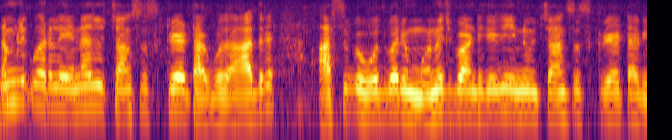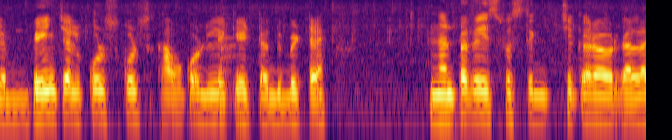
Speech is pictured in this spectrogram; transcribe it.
ನಮ್ಲಿಕ್ಕೆ ಬರಲ್ಲ, ಏನಾದರೂ ಚಾನ್ಸಸ್ ಕ್ರಿಯೇಟ್ ಆಗ್ಬೋದು. ಆದರೆ ಆರ್ ಸಿ ಬಿ ಹೋದ ಬಾರಿ ಮನೋಜ್ ಬಾಂಡಿಗೆಗೆ ಇನ್ನೂ ಚಾನ್ಸಸ್ ಕ್ರಿಯೇಟ್ ಆಗಲಿ ಬೆಂಚಲ್ಲಿ ಕುಳ್ಸ್ ಕುಳ್ಸ್ ಕಾವು ಕೊಡಲಿಕ್ಕೆ ಇಟ್ಟದ್ದು ಬಿಟ್ಟರೆ ನನ್ನ ಪ್ರಕಾರ ಈ ಸ್ವಸ್ತಿಕ್ ಚಿಕ್ಕರ್ ಅವ್ರಿಗೆಲ್ಲ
